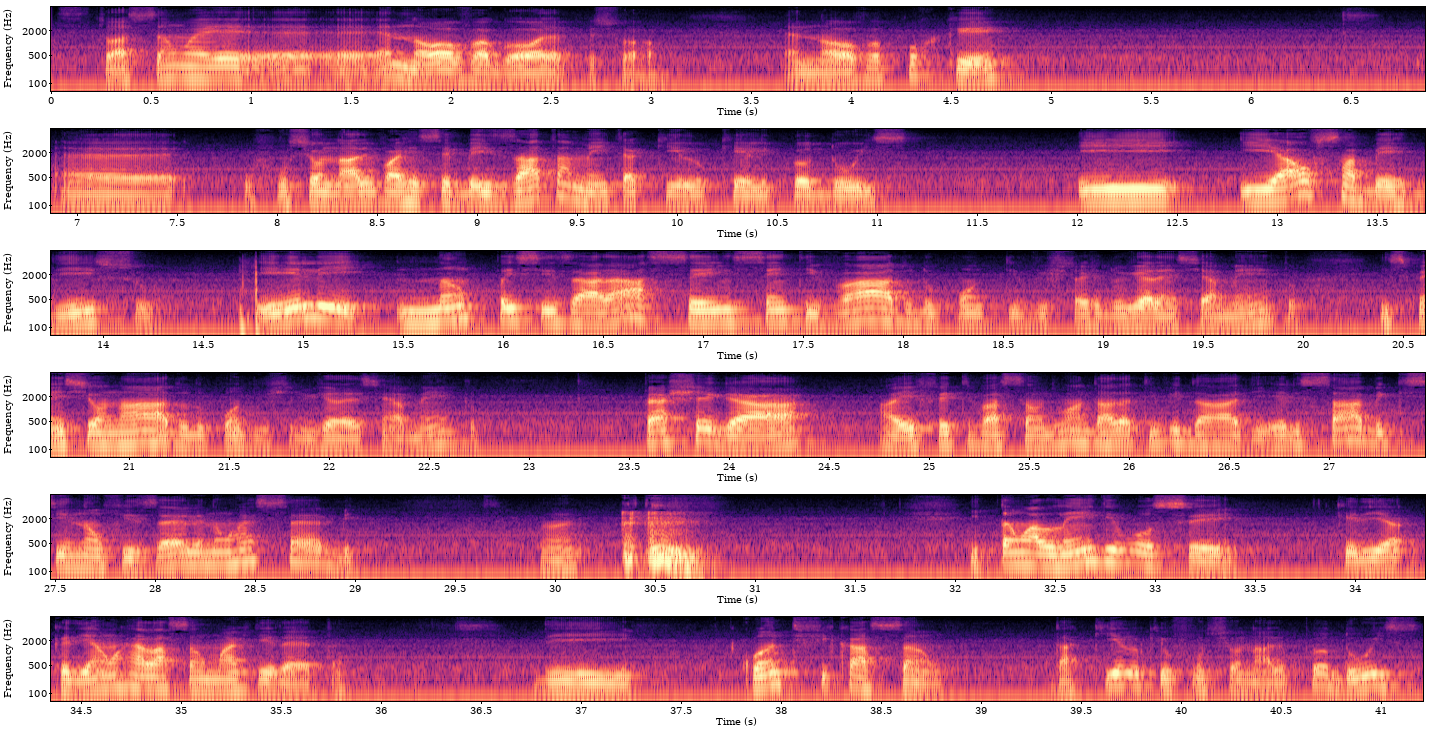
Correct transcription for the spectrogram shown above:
A situação é, é, é nova agora, pessoal. É nova porque é, o funcionário vai receber exatamente aquilo que ele produz e, e ao saber disso, ele não precisará ser incentivado do ponto de vista do gerenciamento, inspecionado do ponto de vista do gerenciamento para chegar à efetivação de uma dada atividade. Ele sabe que se não fizer, ele não recebe. Né? Então, além de você criar, criar uma relação mais direta de quantificação daquilo que o funcionário produz,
